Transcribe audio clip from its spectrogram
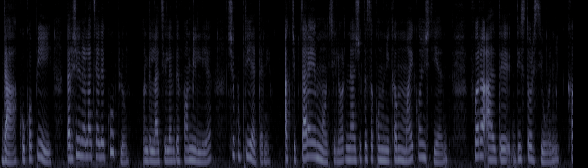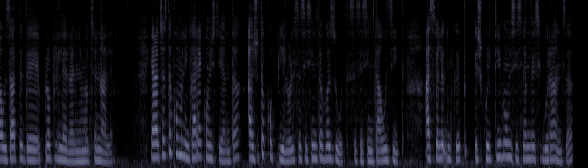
Da, cu copiii, dar și în relația de cuplu, în relațiile de familie și cu prietenii. Acceptarea emoțiilor ne ajută să comunicăm mai conștient, fără alte distorsiuni cauzate de propriile răni emoționale. Iar această comunicare conștientă ajută copilul să se simtă văzut, să se simtă auzit, astfel încât își cultivă un sistem de siguranță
